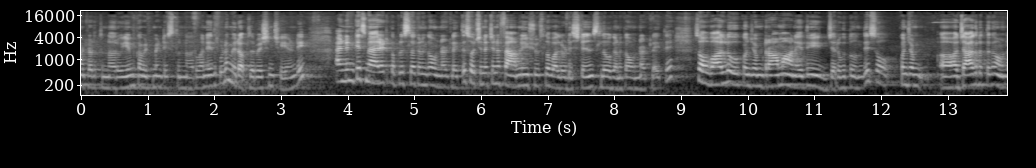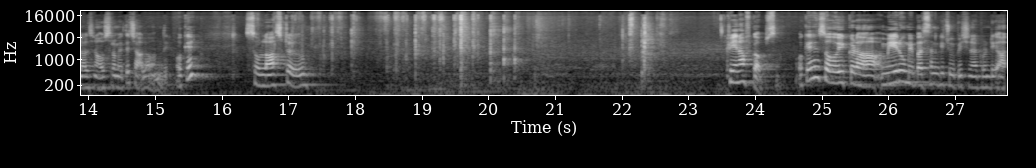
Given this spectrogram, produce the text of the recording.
మాట్లాడుతున్నారు ఏం కమిట్మెంట్ ఇస్తున్నారు అనేది కూడా మీరు అబ్జర్వేషన్ చేయండి. అండ్ ఇన్ కేస్ మ్యారీడ్ కపుల్స్లో కనుక ఉన్నట్లయితే సో చిన్న చిన్న ఫ్యామిలీ ఇష్యూస్లో వాళ్ళు డిస్టెన్స్లో కనుక ఉన్నట్లయితే సో వాళ్ళు కొంచెం డ్రామా అనేది జరుగుతుంది. సో కొంచెం జాగ్రత్తగా ఉండాల్సిన అవసరం అయితే చాలా ఉంది. Okay so last queen of cups okay so ఇక్కడ మీరు మీ పర్సన్కి చూపించినటువంటి ఆ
